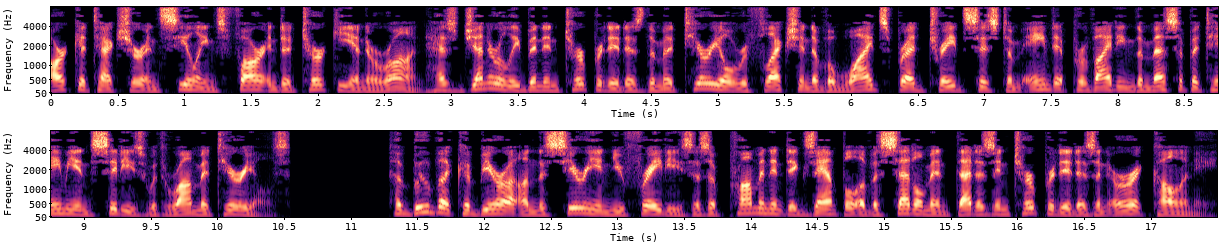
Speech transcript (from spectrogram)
architecture and sealings far into Turkey and Iran has generally been interpreted as the material reflection of a widespread trade system aimed at providing the Mesopotamian cities with raw materials. Habuba Kabira on the Syrian Euphrates is a prominent example of a settlement that is interpreted as an Uruk colony.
